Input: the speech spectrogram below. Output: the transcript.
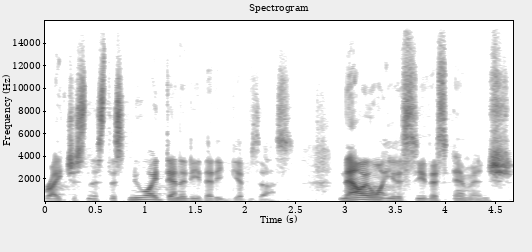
righteousness, this new identity that He gives us. Now I want you to see this image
